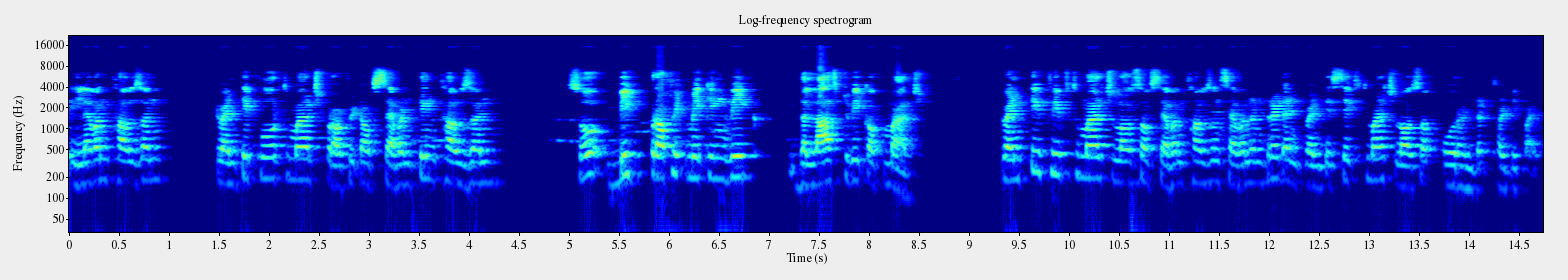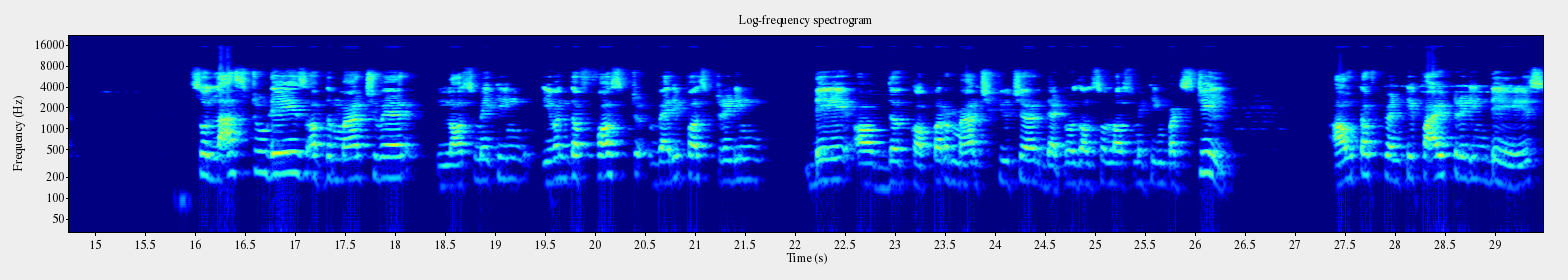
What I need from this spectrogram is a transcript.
11,000 24th March profit of 17,000 so big profit making week the last week of March. 25th March loss of 7,700 and 26th March loss of 435 so last two days of the March were loss making even the first very first trading day of the copper march future that was also loss making but still out of 25 trading days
